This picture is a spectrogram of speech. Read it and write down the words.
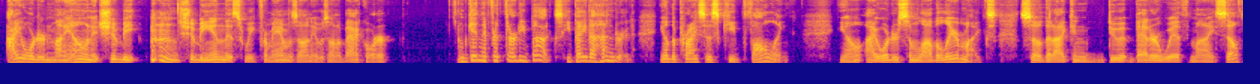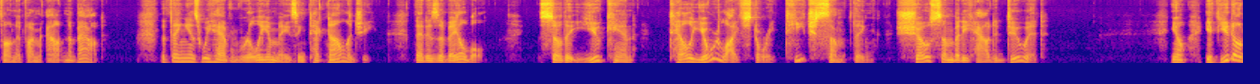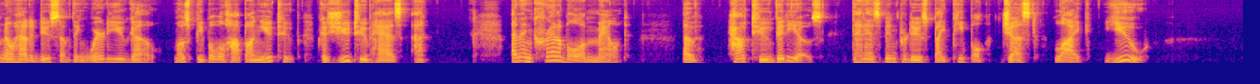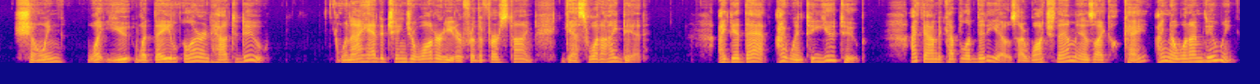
i ordered my own. It should be should be in this week from amazon. It was on a back order. I'm getting it for 30 bucks. He paid a 100 you know the prices keep falling you know, I ordered some lavalier mics so that I can do it better with my cell phone if I'm out and about. The thing is, we have really amazing technology that is available so that you can tell your life story, teach something, show somebody how to do it. You know, if you don't know how to do something, where do you go? Most people will hop on YouTube because YouTube has a an incredible amount of how to videos that has been produced by people just like you showing what you what they learned how to do. When i had to change a water heater for the first time guess what i did? I did that. I went to youtube. I found a couple of videos. I watched them and was like okay i know what i'm doing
